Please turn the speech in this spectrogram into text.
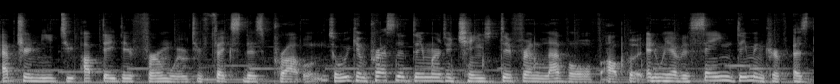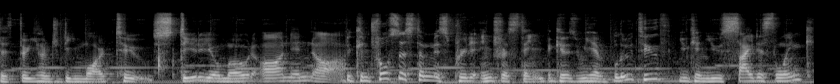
Aputure need to update their firmware to fix this problem. So we can press the dimmer to change different level of output, and we have the same dimming curve as the 300D Mark II. Studio mode on and off. The control system is pretty interesting because we have Bluetooth, you can use Sidus Link,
